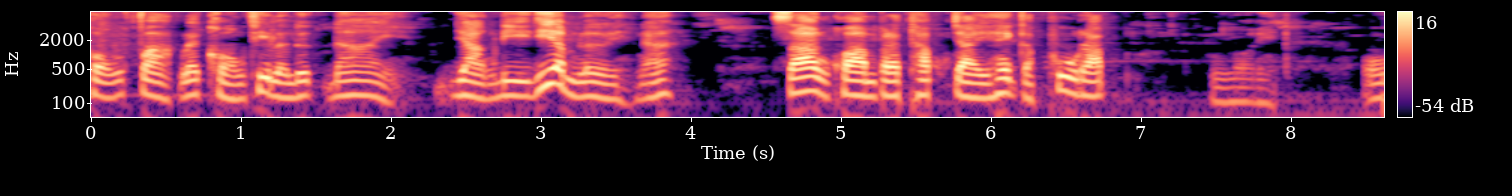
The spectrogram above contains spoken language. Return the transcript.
ของฝากและของที่ระลึกได้ อย่างดีเยี่ยมเลยนะ สร้างความประทับใจให้กับผู้รับโอ้ดิโอ้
